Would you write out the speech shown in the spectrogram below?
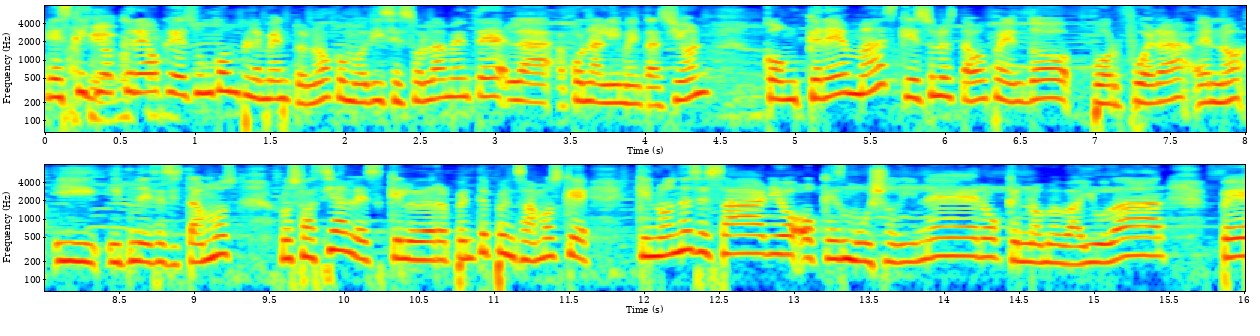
Es que Así yo es, creo que es un complemento, ¿no? Como dice, solamente la, con alimentación, con cremas, que eso lo estamos poniendo por fuera, eh, ¿no? Y, y necesitamos los faciales, que de repente pensamos que, que no es necesario o que es mucho dinero, que no me va a ayudar, pero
